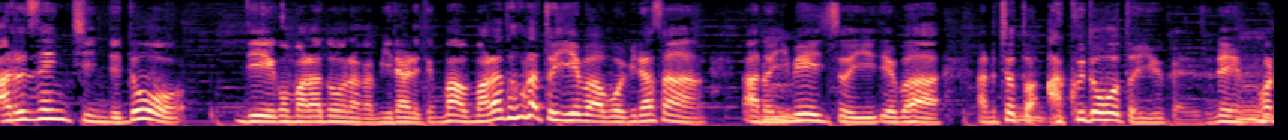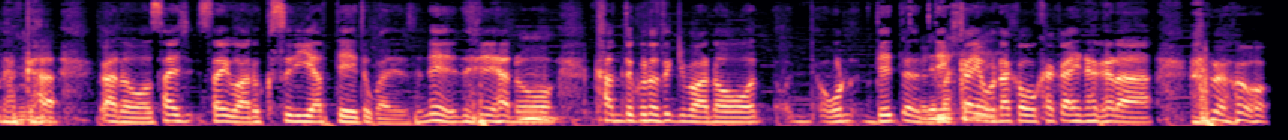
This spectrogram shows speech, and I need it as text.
アルゼンチンでどうディエゴ・マラドーナが見られて、まあ、マラドーナといえばもう皆さん、あの、うん。イメージといえば、あの、ちょっと悪道というかですね、うん。もうなんか、あの、最最後あの薬やってとかですね、で、あの、うん。監督の時もあの、おででっかいお腹を抱えながら、あの、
